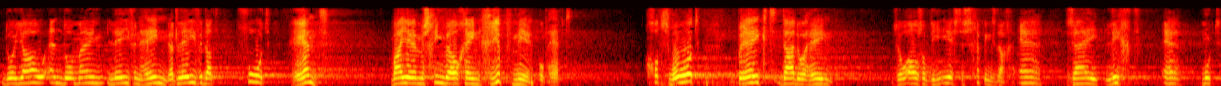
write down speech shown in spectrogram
door jou en door mijn leven heen. Dat leven dat voortrent. Waar je misschien wel geen grip meer op hebt. Gods woord breekt daardoorheen. Zoals op die eerste scheppingsdag. Er zij licht, er moet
